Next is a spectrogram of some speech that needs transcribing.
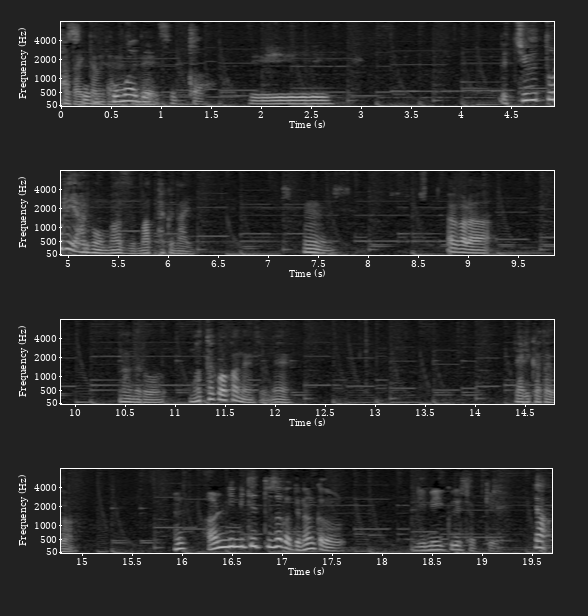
叩いたみたいですね。そこまで、そっか。へえ。でチュートリアルもまず全くない。うん。だからなんだろう全くわかんないんですよね。やり方が。え、アンリミテッドサガってなんかのリメイクでしたっけ？いや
